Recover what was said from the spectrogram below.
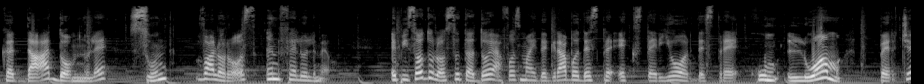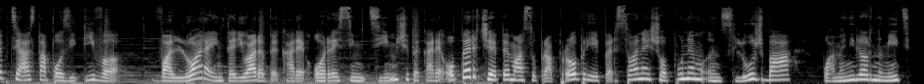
că da, domnule, sunt valoros în felul meu. Episodul 102 a fost mai degrabă despre exterior, despre cum luăm percepția asta pozitivă, valoarea interioară pe care o resimțim și pe care o percepem asupra propriei persoane și o punem în slujba oamenilor numiți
